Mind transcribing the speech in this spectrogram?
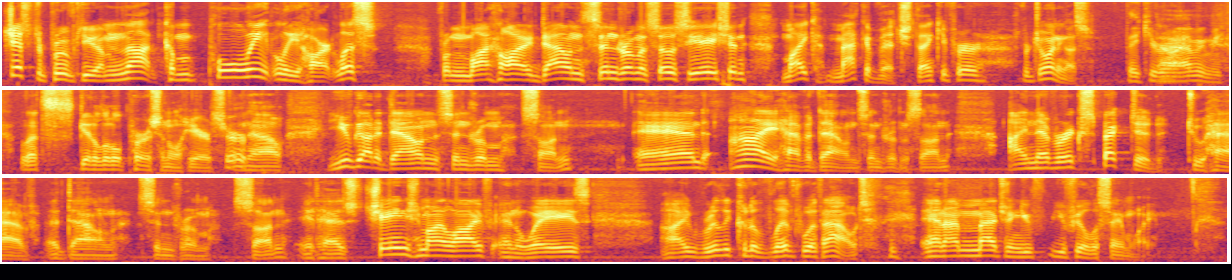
Just to prove to you I'm not completely heartless, from the Mile High Down Syndrome Association, Mike Macsovits. Thank you for, for joining us. Thank you for having me. Let's get a little personal here. Sure. Now, you've got a Down syndrome son, and I have a Down syndrome son. I never expected to have a Down syndrome son. It has changed my life in ways I really could have lived without, and I'm imagining you, you feel the same way.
